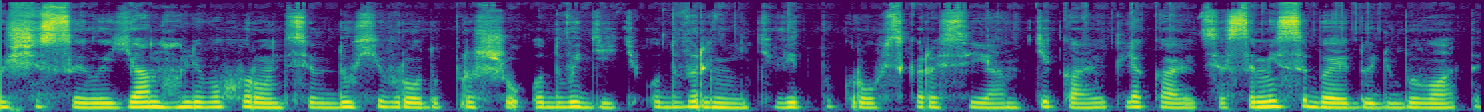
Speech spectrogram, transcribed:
Вищі сили, янголів охоронців, духів роду, прошу, одведіть, одверніть від Покровська росіян, тікають, лякаються, самі себе йдуть вбивати.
